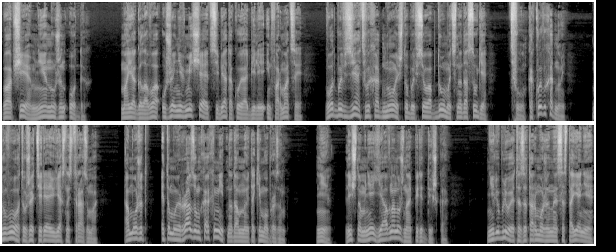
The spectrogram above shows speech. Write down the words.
Вообще, мне нужен отдых. Моя голова уже не вмещает в себя такое обилие информации. Вот бы взять выходной, чтобы все обдумать на досуге. Тьфу, какой выходной? Ну вот, уже теряю ясность разума. А может, это мой разум хохмит надо мной таким образом. Нет, лично мне явно нужна передышка. Не люблю это заторможенное состояние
